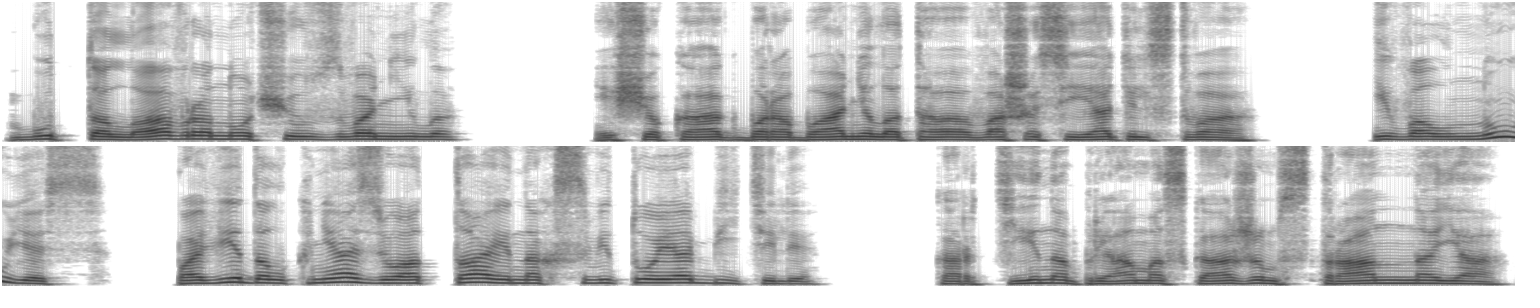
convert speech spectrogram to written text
будто лавра ночью звонила?» «Еще как барабанило-то ваше сиятельство!» И, волнуясь, поведал князю о тайнах святой обители. «Картина, прямо скажем, странная.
